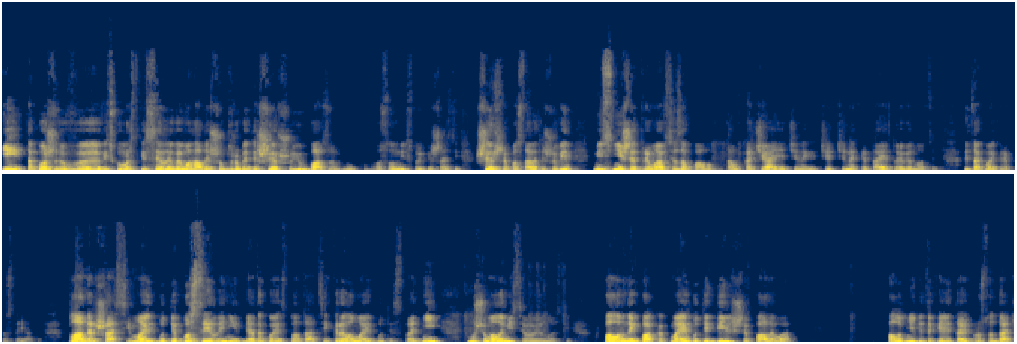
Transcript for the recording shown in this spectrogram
І також в військово-морські сили вимагали, щоб зробити ширшою базу. Ну, основні стойки шасі ширше поставити, щоб він міцніше тримався за палубу. Там качає чи не, чи, чи не хитає той авіаносець. Літак має крепко стояти. Планер шасі мають бути посилені для такої експлуатації, крила мають бути складні, тому що мало місця в авіаносці. В паливних баках має бути більше палива. Паливні літаки літають просто далі.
